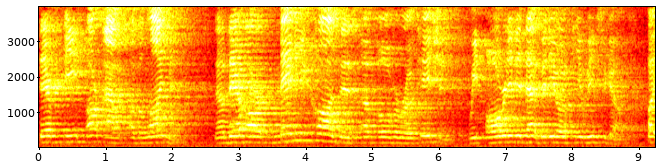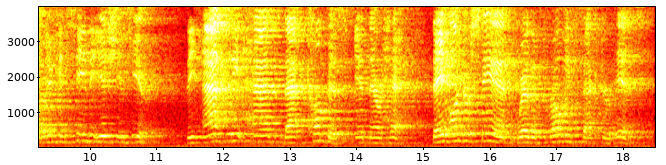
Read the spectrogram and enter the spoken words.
their feet are out of alignment. Now there are many causes of over-rotation. We already did that video a few weeks ago, but you can see the issue here. The athlete has that compass in their head. They understand where the throwing sector is.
